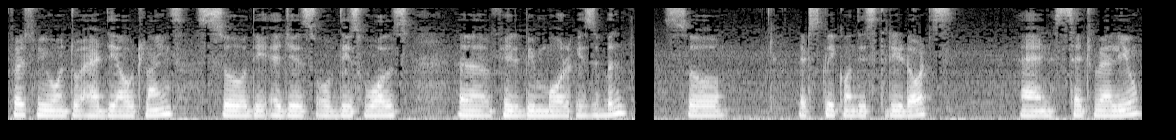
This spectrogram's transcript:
First we want to add the outlines so the edges of these walls uh, will be more visible. So let's click on these three dots and set value.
